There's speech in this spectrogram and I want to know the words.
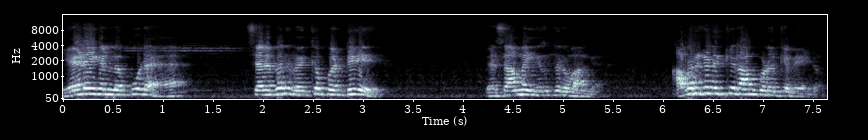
ஏழைகள்ல கூட சில பேர் வெக்கப்பட்டு பேசாம இருந்துருவாங்க. அவர்களுக்கு நாம் கொடுக்க வேண்டும்.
